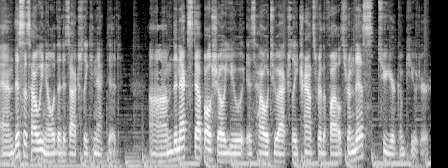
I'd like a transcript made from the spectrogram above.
And this is how we know that it's actually connected. Um, the next step I'll show you is how to actually transfer the files from this to your computer.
